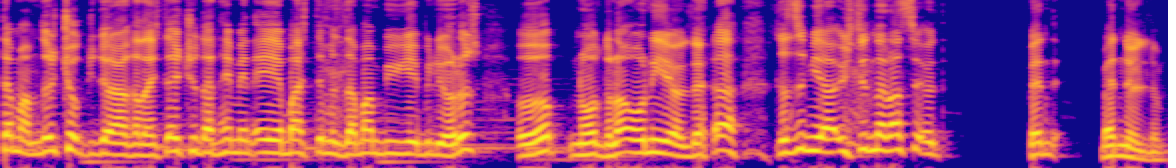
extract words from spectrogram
Tamamdır çok güzel arkadaşlar. Şuradan hemen E'ye bastığımız zaman büyüyebiliyoruz. Hop ne oldu lan o niye öldü? Kızım ya üstünde nasıl öldü? Ben de, ben de öldüm.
